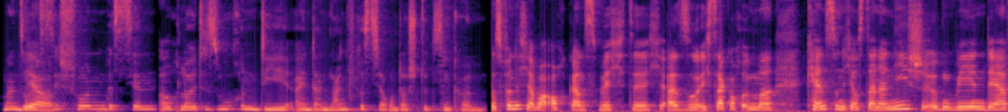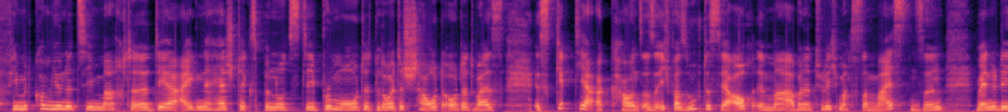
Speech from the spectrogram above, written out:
man sollte ja. sich schon ein bisschen auch Leute suchen, die einen dann langfristig auch unterstützen können. Das finde ich aber auch ganz wichtig. Also ich sag auch immer, kennst du nicht aus deiner Nische irgendwen, der viel mit Community macht, äh, der eigene Hashtags benutzt, die promotet, Leute shoutoutet, weil es, es gibt ja Accounts. Also ich versuche das ja auch immer, aber natürlich macht es am meisten Sinn, wenn du dir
